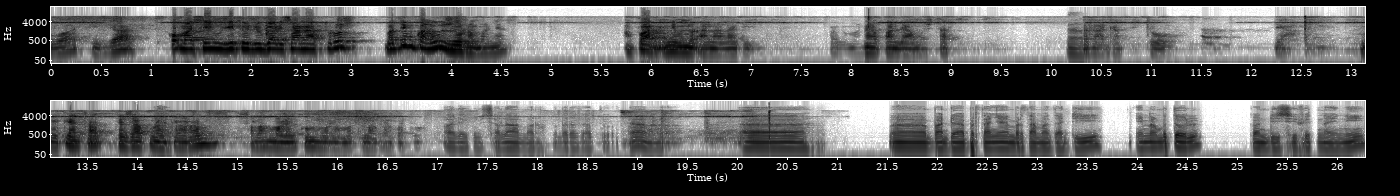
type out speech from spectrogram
dua, tiga. Kok masih begitu juga di sana terus? Berarti bukan uzur namanya. Apa? Ini menurut anak lagi. Bagaimana pandangan Ustaz nah. terhadap itu? Ya. Demikian Ustaz. Jazakumullah khairan. Assalamualaikum warahmatullahi wabarakatuh. Waalaikumsalam warahmatullahi wabarakatuh. Nah, uh, uh, pada pertanyaan pertama tadi, memang betul kondisi fitnah ini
